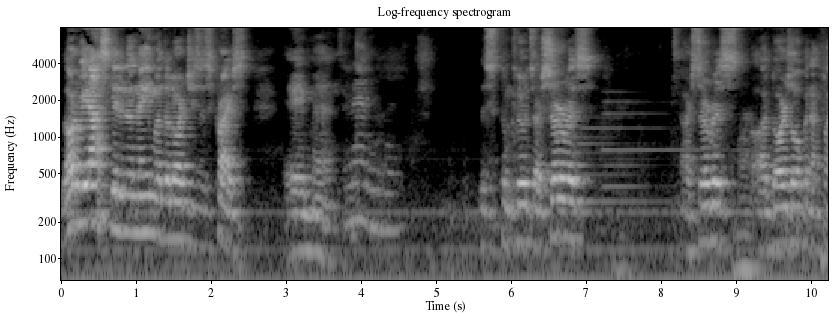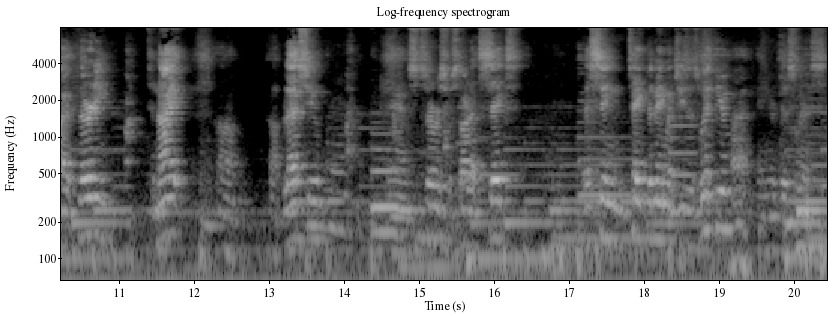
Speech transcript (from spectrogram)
Lord, we ask it in the name of the Lord Jesus Christ. Amen. Amen. This concludes our service. Our service, our doors open at 5:30 tonight. Um, God bless you. And service will start at 6. Let's sing Take the Name of Jesus with you. And you're dismissed.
